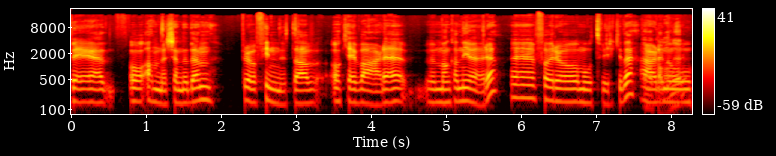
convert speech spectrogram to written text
ved å anerkjenne den, prøve å finne ut av ok, hva er det man kan gjøre eh, for å motvirke det. Er det noen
